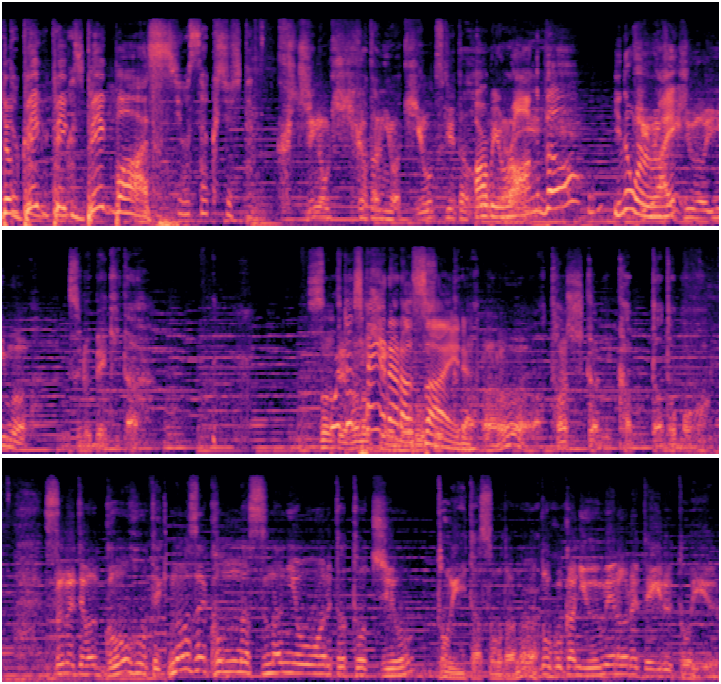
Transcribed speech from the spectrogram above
The big, big, big boss! Are we wrong though? You know we're right. We're て just 話 hanging out を戻そうか outside. ああ確かに勝ったとも全ては合法的なぜこんな砂に覆われた土地をと言いたそうだなどこかに埋められているという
